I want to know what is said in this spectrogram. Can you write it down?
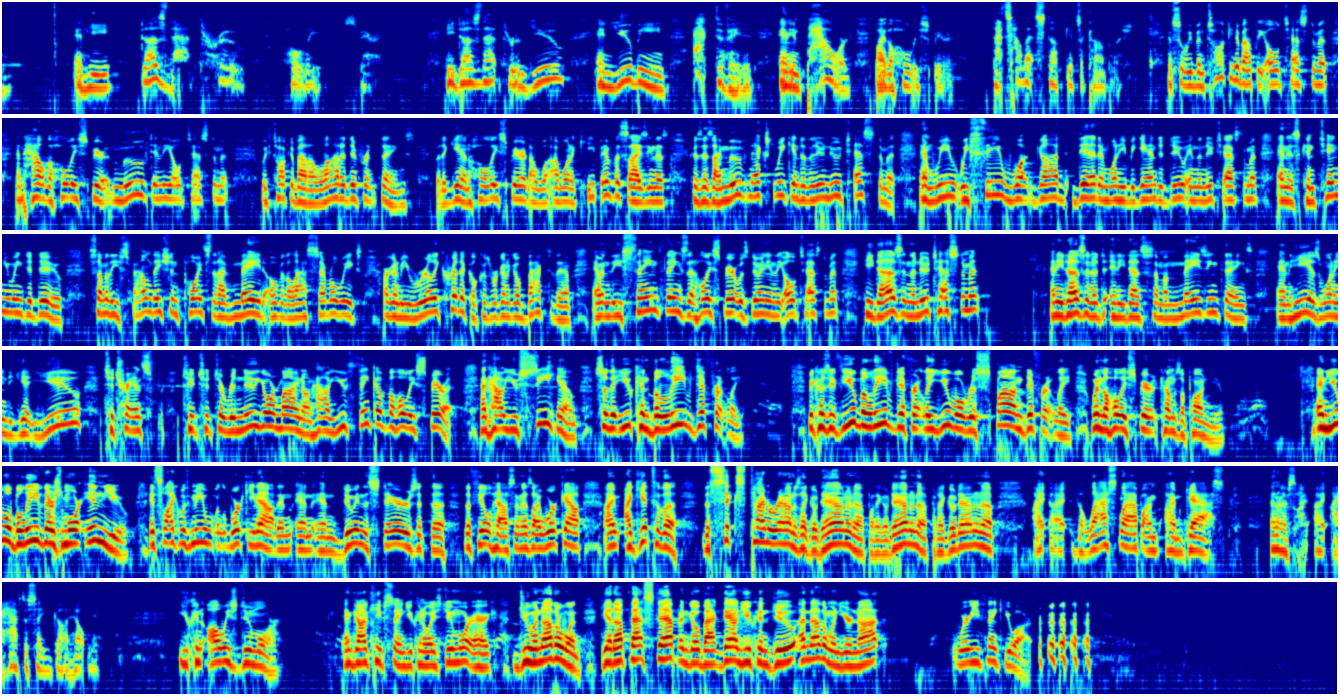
And he does that through Holy Spirit. He does that through you and you being activated and empowered by the Holy Spirit. That's how that stuff gets accomplished. And so we've been talking about the Old Testament and how the Holy Spirit moved in the Old Testament. We've talked about a lot of different things. But again, Holy Spirit, I, w- I want to keep emphasizing this because as I move next week into the New, New Testament and we, we see what God did and what He began to do in the New Testament and is continuing to do, some of these foundation points that I've made over the last several weeks are going to be really critical because we're going to go back to them. And these same things that Holy Spirit was doing in the Old Testament, He does in the New Testament and he does and he does some amazing things and he is wanting to get you to transfer to, to, to renew your mind on how you think of the holy spirit and how you see him so that you can believe differently. Because if you believe differently you will respond differently when the holy spirit comes upon you and you will believe there's more in you. It's like with me working out and, and, and doing the stairs at the, the field house. And as I work out, I, I get to the, the sixth time around as I go down and up, and I go down and up, and I go down and up. I, I, the last lap, I'm, I'm gasped. And I was like, I, I have to say, God, help me. You can always do more. And God keeps saying, You can always do more, Eric. Do another one. Get up that step and go back down. You can do another one. You're not where you think you are.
